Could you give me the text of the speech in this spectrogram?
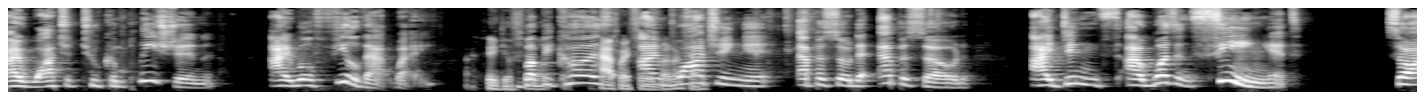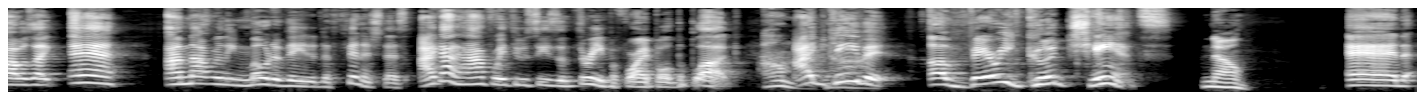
I watch it to completion, I will feel that way. I think you'll feel But because halfway through, I'm but okay. watching it episode to episode, I didn't, I wasn't seeing it. So I was like, eh, I'm not really motivated to finish this. I got halfway through season three before I pulled the plug. Oh my I gave it a very good chance. No. And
